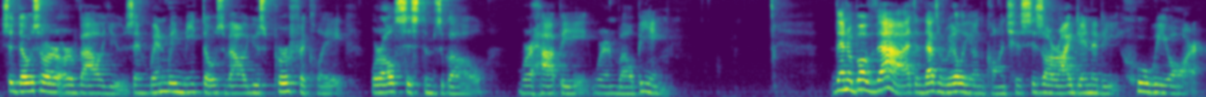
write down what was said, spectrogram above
so those are our values. And when we meet those values perfectly, where all systems go. We're happy, we're in well being. Then, above that, and that's really unconscious, is our identity, who we are,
